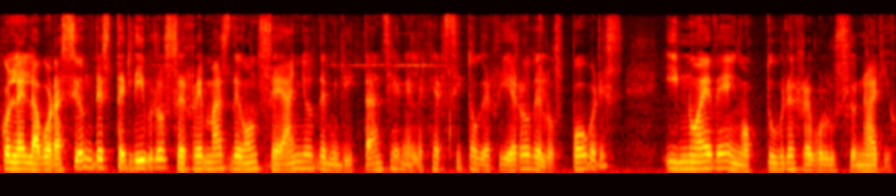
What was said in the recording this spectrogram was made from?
Con la elaboración de este libro cerré más de 11 años de militancia en el ejército guerrero de los pobres y nueve en octubre revolucionario.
